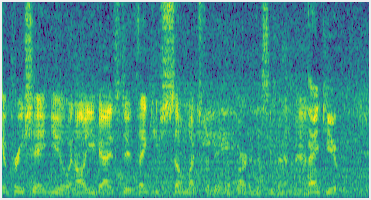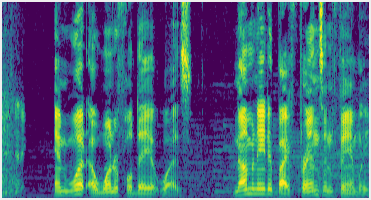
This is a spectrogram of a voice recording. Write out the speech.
appreciate you and all you guys do. Thank you so much for being a part of this event, man. Thank you. And what a wonderful day it was. Nominated by friends and family,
